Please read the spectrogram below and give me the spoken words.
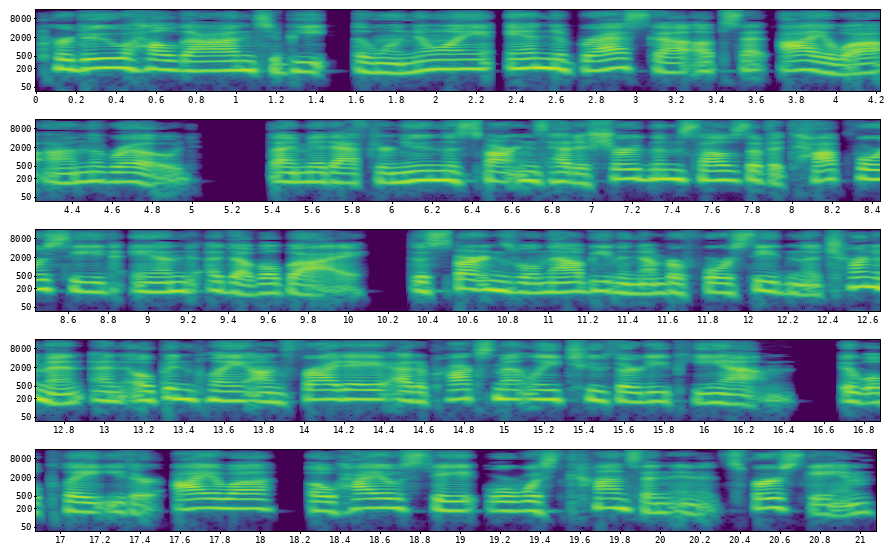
Purdue held on to beat Illinois, and Nebraska upset Iowa on the road. By mid afternoon, the Spartans had assured themselves of a top four seed and a double bye. The Spartans will now be the number four seed in the tournament and open play on Friday at approximately 2:30 p.m. It will play either Iowa, Ohio State, or Wisconsin in its first game,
